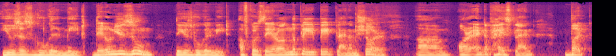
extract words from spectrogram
uses Google Meet. They don't use Zoom. They use Google Meet. Of course, they are on the paid plan, I'm sure, um, or enterprise plan. But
